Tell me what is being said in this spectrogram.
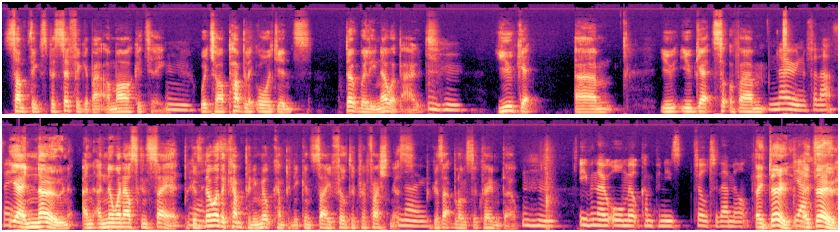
something specific about our marketing Mm. which our public audience don't really know about Mm-hmm. you get um, you you get sort of um, Known for that thing. yeah known and, and no one else can say it because no other company milk company can say filtered professionals No. because that belongs to Cravendale Even though all milk companies filter their milk. they do Yes. they do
